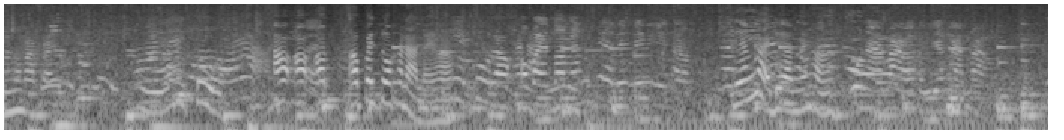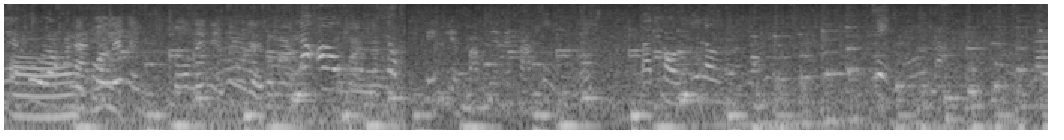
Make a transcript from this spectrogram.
มประมาณไซส์เอาเอาเอาเอาไปตัวขนาดไหนคะตู้เราอาไปตอนนั้นแค่เล็กๆนี่ครับเลี้ยงหลายเดือนไหมคะโอ้นานมากแล้วเขาเลี้ยงนานมาก อ๋อตัวเล็กเนี่ยตัวเล็กเนี่ยตัวใหญ่ประมาณแล้วเอาที่จบปลาทองที่เราเลี้ยงเจ็ดปลา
